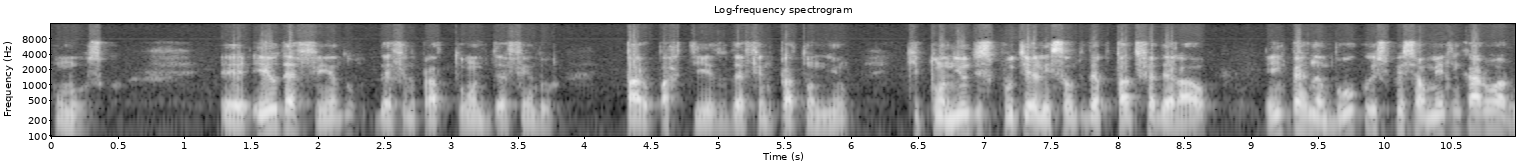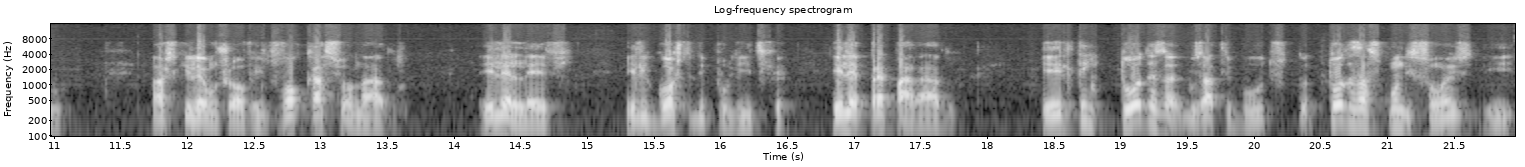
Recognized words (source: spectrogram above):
conosco. É, eu defendo, defendo para Tony, defendo para o partido, defendo para Toninho, que Toninho dispute a eleição de deputado federal em Pernambuco, especialmente em Caruaru. Acho que ele é um jovem vocacionado, ele é leve, ele gosta de política, ele é preparado, ele tem todos os atributos, todas as condições de,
